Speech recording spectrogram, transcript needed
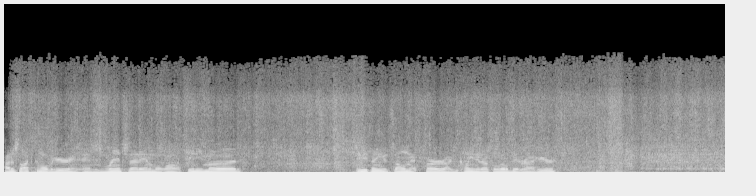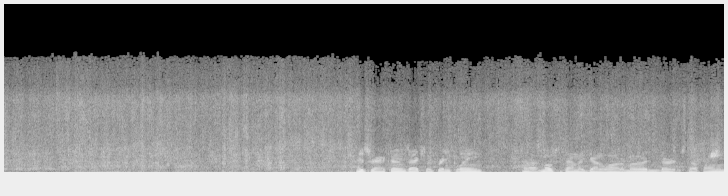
I just like to come over here and, and rinse that animal off. Any mud, anything that's on that fur, I can clean it up a little bit right here. This raccoon's actually pretty clean. Uh, most of the time they've got a lot of mud and dirt and stuff on them.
